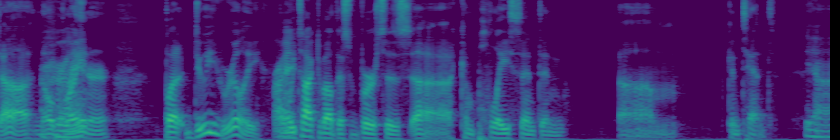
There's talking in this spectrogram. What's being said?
duh, no brainer. But do you really? And we talked about this versus uh, complacent and um, content. Yeah.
